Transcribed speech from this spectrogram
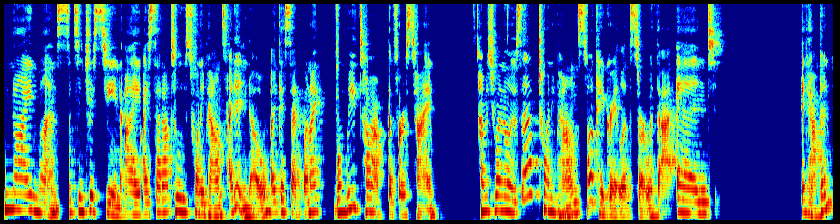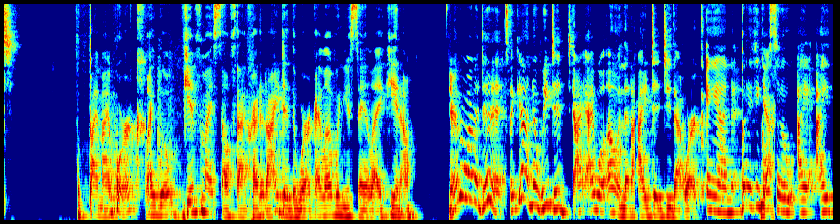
nine months. It's interesting. I, I set out to lose 20 pounds. I didn't know. Like I said, when I when we talked the first time, how much do you want to lose? Oh, 20 pounds. Okay, great. Let's start with that. And it happened by my work. I will give myself that credit. I did the work. I love when you say, like, you know, you're the one that did it. It's like, yeah, no, we did. I, I, will own that I did do that work. And, but I think yeah. also I, I,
